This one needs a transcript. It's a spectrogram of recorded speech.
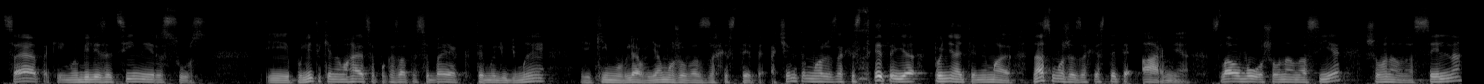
це такий мобілізаційний ресурс. І політики намагаються показати себе як тими людьми, які, мовляв, я можу вас захистити. А чим ти можеш захистити, я поняття не маю. Нас може захистити армія. Слава Богу, що вона в нас є, що вона в нас сильна,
